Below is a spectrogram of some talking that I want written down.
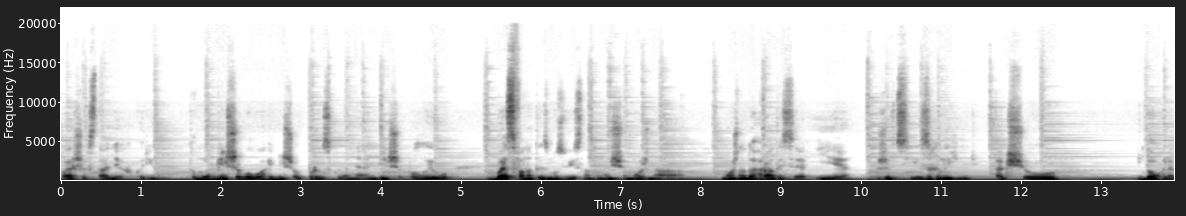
перших стадіях вкорінення. Тому більше вологи, більше оприскування, більше поливу, без фанатизму, звісно, тому що можна, можна догратися і живці згниють. Так що догляд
